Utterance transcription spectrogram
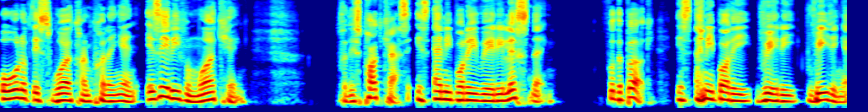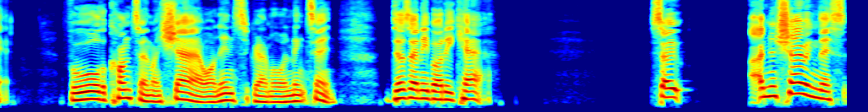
All of this work I'm putting in, is it even working? For this podcast, is anybody really listening? For the book, is anybody really reading it? For all the content I share on Instagram or on LinkedIn, does anybody care? So I'm sharing this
